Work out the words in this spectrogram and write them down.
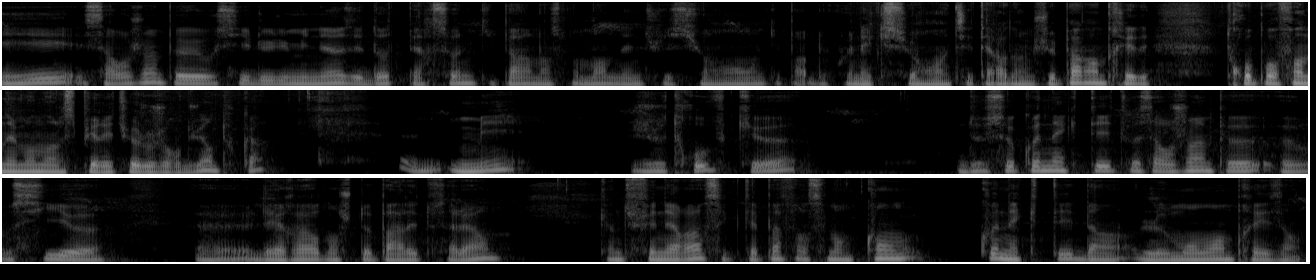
Et ça rejoint un peu aussi Lumineuse et d'autres personnes qui parlent en ce moment d'intuition, qui parlent de connexion, etc. Donc je ne vais pas rentrer trop profondément dans le spirituel aujourd'hui en tout cas. Mais je trouve que de se connecter, ça rejoint un peu euh, aussi euh, euh, l'erreur dont je te parlais tout à l'heure. Quand tu fais une erreur, c'est que tu n'es pas forcément connecté dans le moment présent.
